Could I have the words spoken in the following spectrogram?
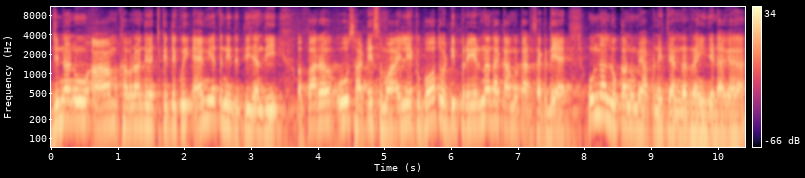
ਜਿਨ੍ਹਾਂ ਨੂੰ ਆਮ ਖਬਰਾਂ ਦੇ ਵਿੱਚ ਕਿਤੇ ਕੋਈ ਅਹਿਮੀਅਤ ਨਹੀਂ ਦਿੱਤੀ ਜਾਂਦੀ, ਪਰ ਉਹ ਸਾਡੇ ਸਮਾਜ ਲਈ ਇੱਕ ਬਹੁਤ ਵੱਡੀ ਪ੍ਰੇਰਣਾ ਦਾ ਕੰਮ ਕਰ ਸਕਦੇ ਆ। ਉਹਨਾਂ ਲੋਕਾਂ ਨੂੰ ਮੈਂ ਆਪਣੇ ਚੈਨਲ ਰਾਹੀਂ ਜਿਹੜਾ ਹੈਗਾ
